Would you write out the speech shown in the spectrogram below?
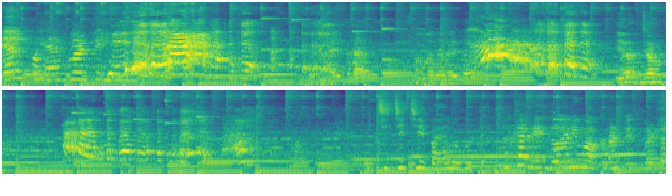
ಹೆಲ್ಪ್ ಹೆಲ್ಪ್ ಮಾಡ್ತೀನಿ ಆಯ್ತಾ ಸಮಾಧಾನ ಆಯ್ತಾ ಇವಾಗ ಜಂಪ್ ಚಿ ಚಿ ಚಿ ಬಾಯಲ್ಲಿ ಹೋಗುತ್ತೆ ಕರಿ ಧೋನಿ ಮಕ್ಕಳು ಬಿದ್ಬಿಟ್ಟು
